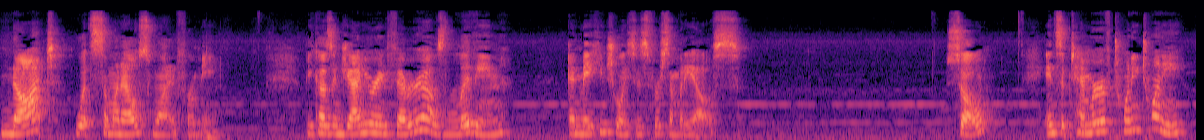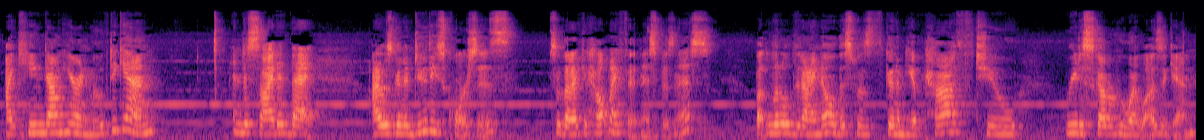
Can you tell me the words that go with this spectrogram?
not what someone else wanted for me. Because in January and February, I was living and making choices for somebody else. So, in September of 2020, I came down here and moved again and decided that I was going to do these courses so that I could help my fitness business. But little did I know this was going to be a path to rediscover who I was again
